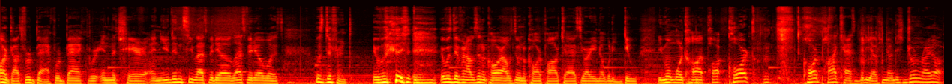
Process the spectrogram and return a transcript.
Alright guys, we're back. We're back. We're in the chair. And you didn't see last video. Last video was was different. It was it was different. I was in a car. I was doing a car podcast. You already know what to do. You want more car car, car podcast videos, you know, just join right up.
